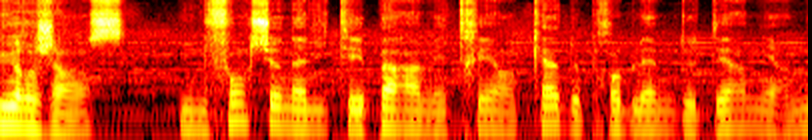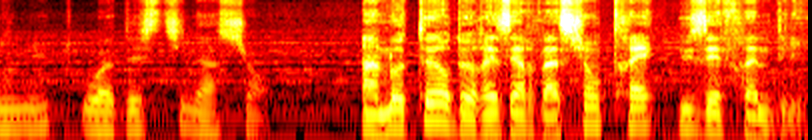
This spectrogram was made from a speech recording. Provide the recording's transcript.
Urgence, une fonctionnalité paramétrée en cas de problème de dernière minute ou à destination. Un moteur de réservation très user-friendly.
